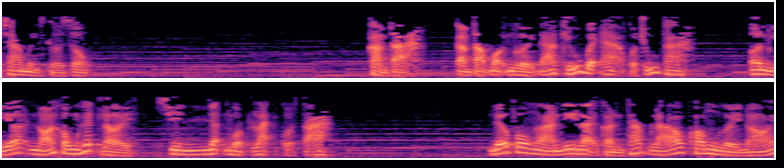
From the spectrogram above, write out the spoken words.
cha mình sử dụng. Cảm tạ, cảm tạ mọi người đã cứu bệ hạ của chúng ta. Ơn nghĩa nói không hết lời, xin nhận một lạnh của ta. Liễu Vô Ngàn đi lại gần tháp lão không người nói,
